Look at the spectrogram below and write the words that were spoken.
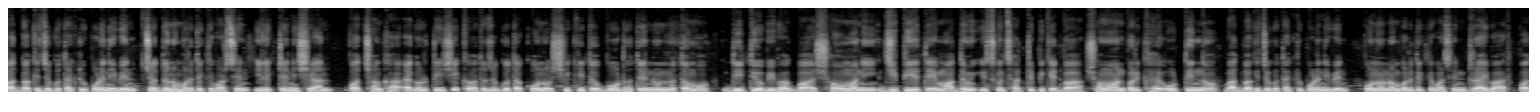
বাদবাকি যোগ্যতা একটু পড়ে নেবেন। চোদ্দ নম্বরে দেখতে পাচ্ছেন ইলেকট্রনিশিয়ান পদ সংখ্যা এগারোটি শিক্ষাগত যোগ্যতা কোনো স্বীকৃত বোর্ড হতে ন্যূনতম দ্বিতীয় বিভাগ বা সমমানী জিপিএতে মাধ্যমিক স্কুল সার্টিফিকেট বা সমান পরীক্ষায় উত্তীর্ণ। বাদবাকি যোগ্যতা একটু পড়ে নেবেন। পনেরো নম্বরে দেখতে পাচ্ছেন ড্রাইভার, পদ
